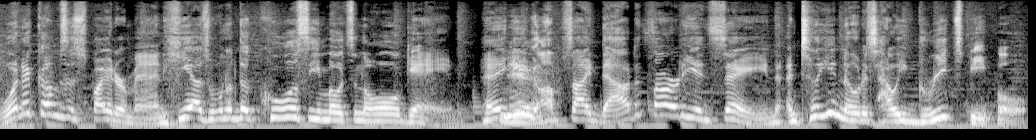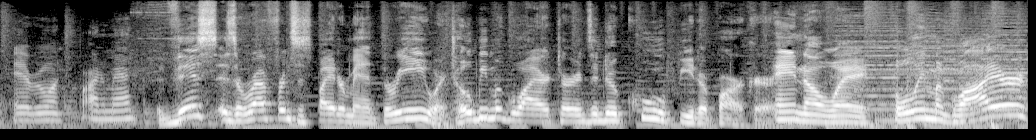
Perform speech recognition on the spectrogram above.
When it comes to Spider-Man, he has one of the coolest emotes in the whole game. Hanging Yeah. upside down, it's already insane, until you notice how he greets people. Hey everyone, Spider-Man. This is a reference to Spider-Man 3, where Tobey Maguire turns into a cool Peter Parker. Ain't no way. Bully Maguire?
